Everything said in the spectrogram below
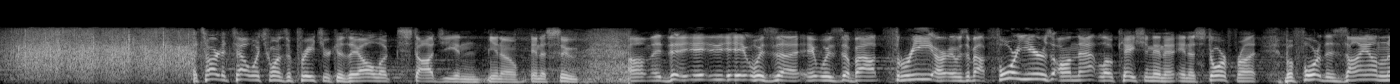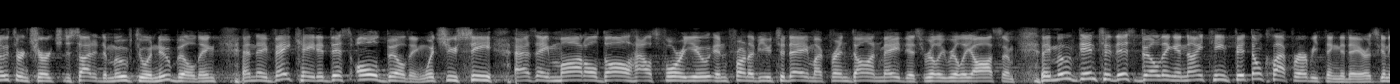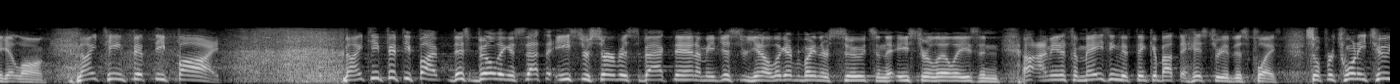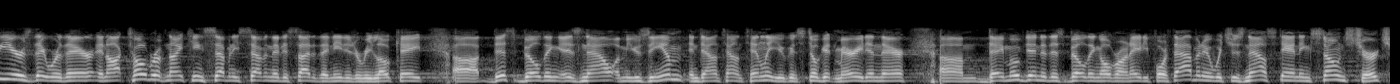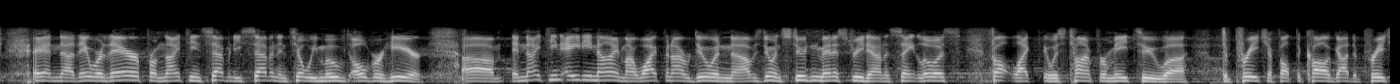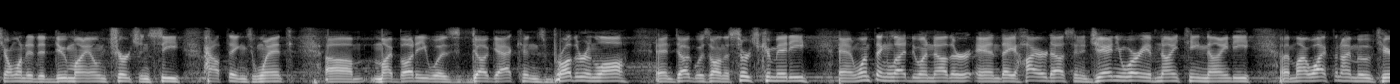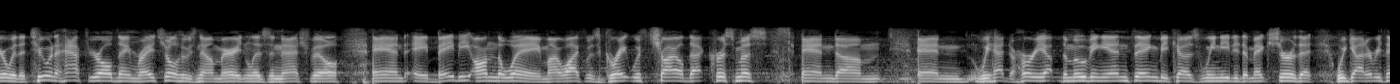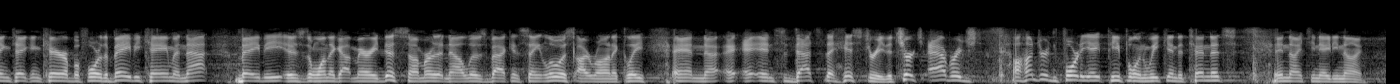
It's hard to tell which one's a preacher because they all look stodgy and you know in a suit. Um, it, it, it, was uh, it was about three or it was about four years on that location in a, in a storefront before the Zion Lutheran Church decided to move to a new building and they vacated this old building, which you see as a model dollhouse for you in front of you today. My friend Don made this really really awesome. They moved into this building in 1950. Don't clap for everything today, or it's going to get long. 1955. 1955, this building is, that's the Easter service back then. I mean, just, you know, look at everybody in their suits and the Easter lilies. And uh, I mean, it's amazing to think about the history of this place. So for 22 years, they were there. In October of 1977, they decided they needed to relocate. Uh, this building is now a museum in downtown Tinley. You can still get married in there. Um, they moved into this building over on 84th Avenue, which is now Standing Stones Church. And uh, they were there from 1977 until we moved over here. Um, in 19 1989, my wife and I were doing, uh, I was doing student ministry down in St. Louis. Felt like it was time for me to, uh, to preach. I felt the call of God to preach. I wanted to do my own church and see how things went. Um, my buddy was Doug Atkins' brother in law, and Doug was on the search committee. And one thing led to another, and they hired us. And in January of 1990, uh, my wife and I moved here with a two and a half year old named Rachel, who's now married and lives in Nashville, and a baby on the way. My wife was great with child that Christmas and um, and we had to hurry up the moving in thing because we needed to make sure that we got everything taken care of before the baby came. And that baby is the one that got married this summer that now lives back in St. Louis, ironically. And uh, and so that's the history. The church averaged 148 people in weekend attendance in 1989.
